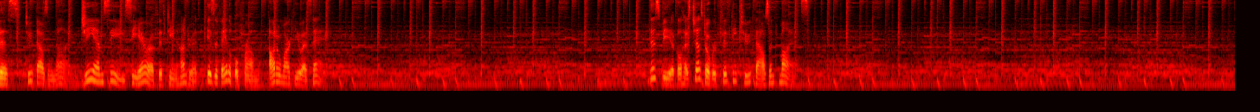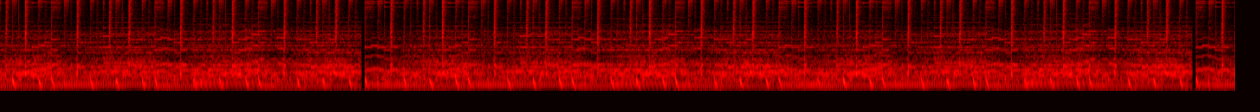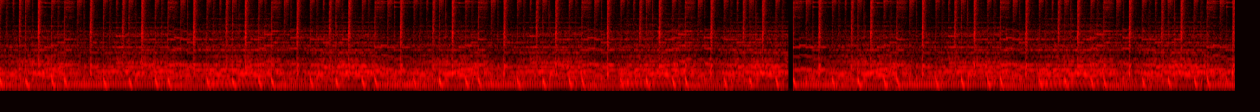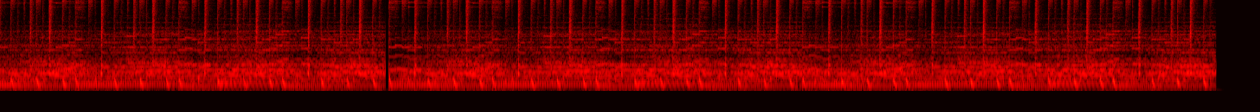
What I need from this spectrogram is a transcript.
This 2009 GMC Sierra 1500 is available from Auto Mart USA. This vehicle has just over 52,000 miles.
